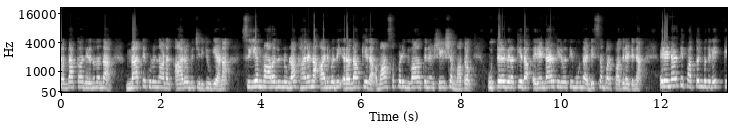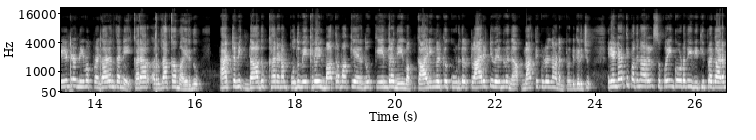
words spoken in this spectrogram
റദ്ദാക്കാതിരുന്നതെന്ന് മാത്യു കുഴൽനാടൻ ആരോപിച്ചിരിക്കുകയാണ്. സി എം ആർ എല്ലിനുള്ള ഖനന അനുമതി റദ്ദാക്കിയത് മാസപ്പടി വിവാദത്തിന് ശേഷം മാത്രം. ഉത്തരവിറക്കിയത് രണ്ടായിരത്തി ഇരുപത്തി മൂന്ന് ഡിസംബർ പതിനെട്ടിന്. രണ്ടായിരത്തി പത്തൊൻപതിലെ കേന്ദ്ര നിയമപ്രകാരം തന്നെ കരാർ റദ്ദാക്കാമായിരുന്നു. ആറ്റമിക് ധാതു ഖനനം പൊതുമേഖലയിൽ മാത്രമാക്കിയായിരുന്നു കേന്ദ്ര നിയമം. കാര്യങ്ങൾക്ക് കൂടുതൽ ക്ലാരിറ്റി വരുന്നുവെന്ന് മാത്യു കുഴൽനാടൻ പ്രതികരിച്ചു. രണ്ടായിരത്തി പതിനാറിൽ സുപ്രീം കോടതി വിധി പ്രകാരം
